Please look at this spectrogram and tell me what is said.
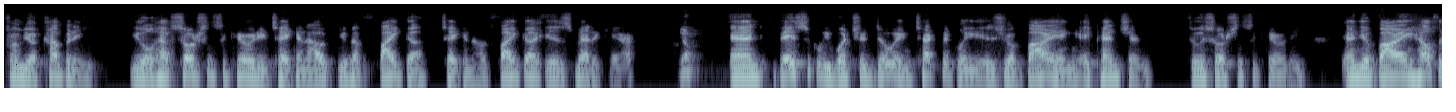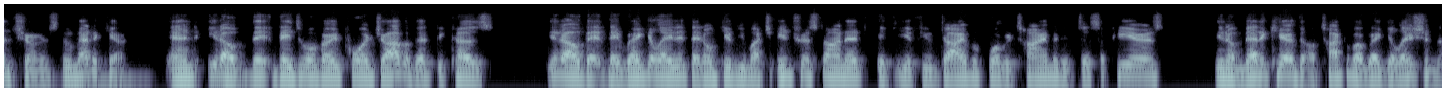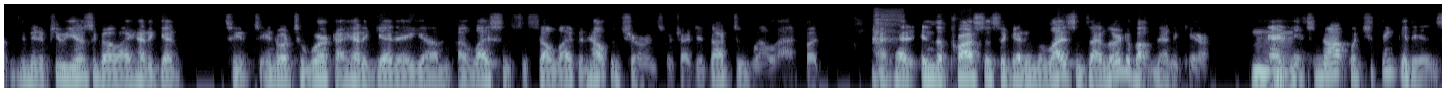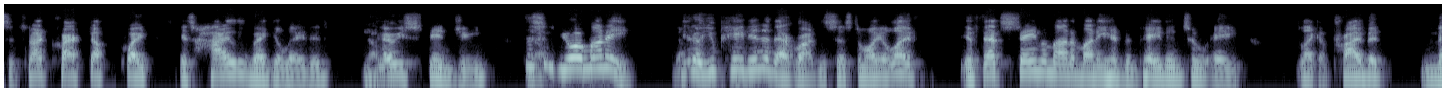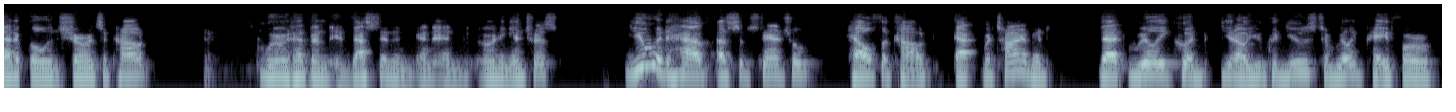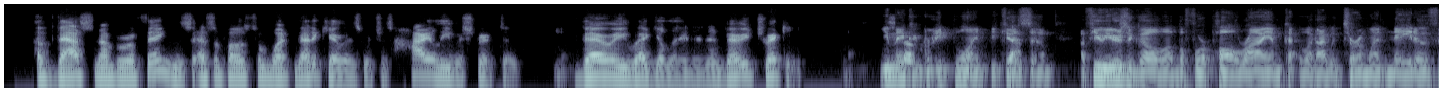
from your company, you'll have Social Security taken out. You have FICA taken out. FICA is Medicare. Yep. And basically, what you're doing technically is you're buying a pension through Social Security and you're buying health insurance through Medicare. And, you know, they, they do a very poor job of it because, you know, they, they regulate it. They don't give you much interest on it. If, if you die before retirement, it disappears. You know, Medicare, they'll talk about regulation. I mean, a few years ago, I had to get to, to in order to work, I had to get a, um, a license to sell life and health insurance, which I did not do well at. But I had in the process of getting the license, I learned about Medicare. Mhm. And it's not what you think it is. It's not cracked up quite. It's highly regulated, very stingy. This is your money. You know, you paid into that rotten system all your life. If that same amount of money had been paid into a like a private medical insurance account. Where it had been invested and, and, and earning interest, you would have a substantial health account at retirement that really could, you know, you could use to really pay for a vast number of things as opposed to what Medicare is, which is highly restrictive, Yeah. very regulated, and very tricky. You make So- a great point because um, a few years ago, uh, before Paul Ryan, what I would term went native,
